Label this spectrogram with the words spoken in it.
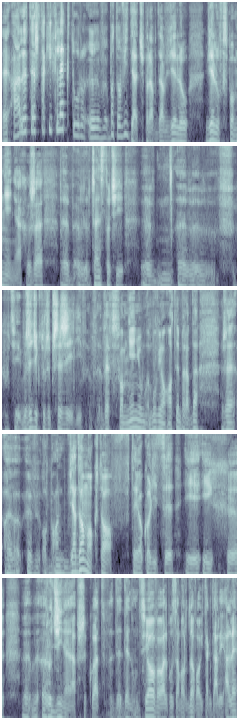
e, ale też takich lektur, e, bo to widać, prawda, w wielu, wielu wspomnieniach, że często ci, ci Żydzi, którzy przeżyli, we wspomnieniu mówią o tym, prawda, że wiadomo kto w tej okolicy i ich e, rodzinę na przykład denuncjował albo zamordował i tak dalej, ale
